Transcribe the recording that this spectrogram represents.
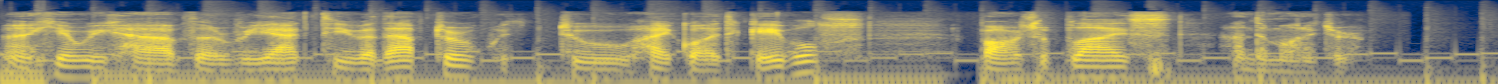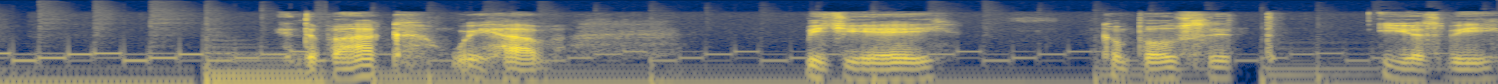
And here we have the reactive adapter with two high quality cables, power supplies and the monitor. In the back we have VGA, composite, USB,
